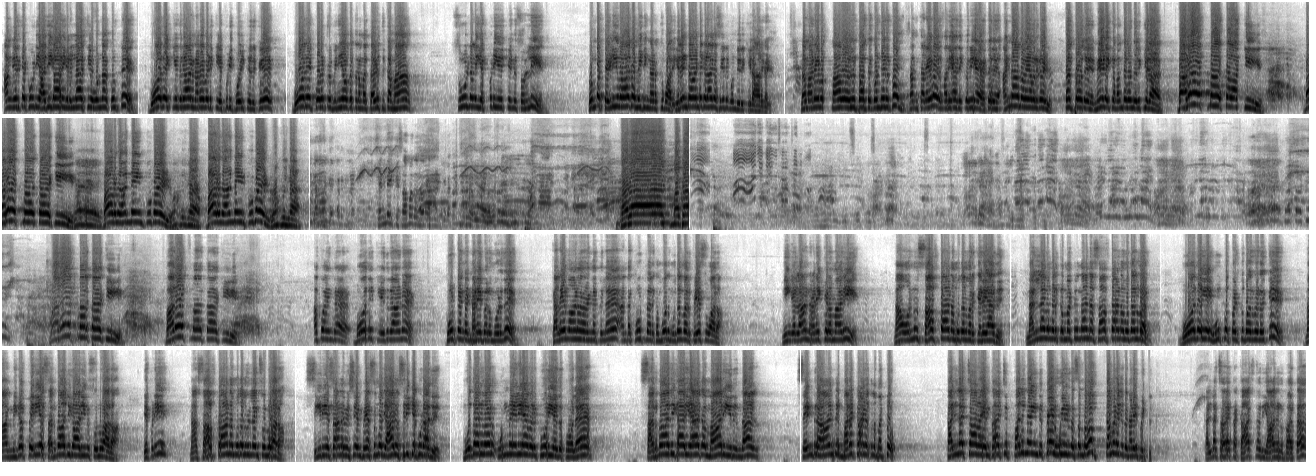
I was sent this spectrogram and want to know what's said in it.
அங்க இருக்கக்கூடிய அதிகாரிகள் எல்லாத்தையும் ஒன்னா கூப்பிட்டு போதைக்கு எதிரான நடவடிக்கை எப்படி போயிட்டு இருக்கு? போதை பொருட்கள் விநியோகத்தை நம்ம தடுத்துட்டோமா? சூழ்நிலை எப்படி இருக்குன்னு சொல்லி ரொம்ப தெளிவாக மீட்டிங் நடத்துவார். இரண்டு ஆண்டுகளாக செய்து கொண்டிருக்கிறார்கள். நம் அனைவரும் நாமும் எதிர்பார்த்து கொண்டிருக்கும் நம் தலைவர் மரியாதைக்குரிய திரு அண்ணாமலை அவர்கள் தற்போது மேடைக்கு வந்து கொண்டிருக்கிறார். பாரத் மாதா கி. பாரத் மாதா கி. பாரத அன்னையின் புகழ். பாரத அன்னையின் புகழ். சென்னைக்கு சபதம் भारत माता பாரத் மாதா கி பாரத் மாதா கி அப்போ இந்த போதைக்கு எதிரான கூட்டங்கள் நடைபெறும் பொழுது கலைவாண அரங்கத்துல அந்த கூட்டத்தில் இருக்கும்போது முதல்வர் பேசுவாராம். நீங்கெல்லாம் நினைக்கிற மாதிரி நான் ஒன்னும் சாஃப்டான முதல்வர் கிடையாது. நல்லவங்களுக்கு மட்டும்தான் நான் சாஃப்டான முதல்வர். போதையை ஊக்கப்படுத்துபவர்களுக்கு நான் மிகப்பெரிய சர்வாதிகாரின்னு சொல்லுவாராம். எப்படி? நான் சாஃப்டான முதல்வர் இல்லைன்னு சொல்லுவாராம். சீரியஸான விஷயம் பேசும்போது யாரும் சிரிக்க கூடாது முதல்வர் உண்மையிலேயே அவர் கூறியது போல சர்வாதிகாரியாக மாறி இருந்தால் சென்ற ஆண்டு மரக்காணத்துல மட்டும் கள்ளச்சாராயம் காய்ச்சி பதினைந்து பேர் உயிரிழந்த சம்பவம் தமிழகத்தில் நடைபெற்று கள்ளச்சாராயத்தை காய்ச்சினது யாருன்னு பார்த்தா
